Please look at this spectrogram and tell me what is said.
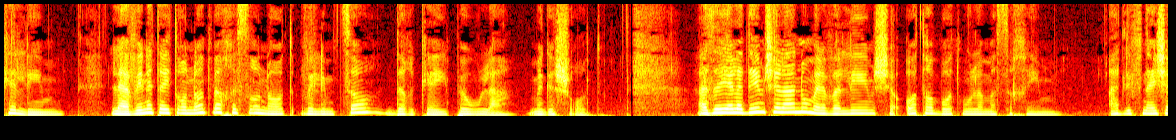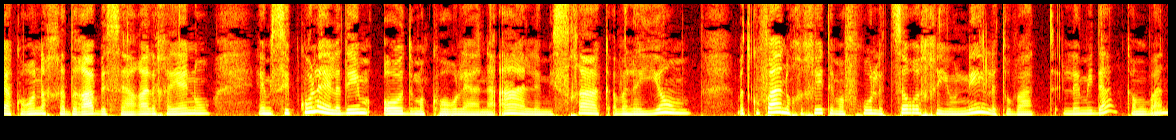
כלים, להבין את היתרונות והחסרונות ולמצוא דרכי פעולה מגשרות. אז הילדים שלנו מבלים שעות רבות מול המסכים. עד לפני שהקורונה חדרה בסערה לחיינו, הם סיפקו לילדים עוד מקור להנאה, למשחק, אבל היום, בתקופה הנוכחית, הם הפכו לצורך חיוני לטובת למידה, כמובן.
